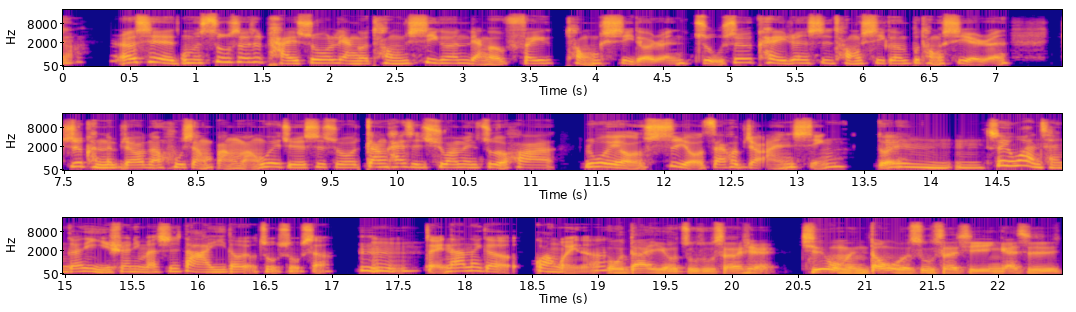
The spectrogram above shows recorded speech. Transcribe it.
上。而且我们宿舍是排说两个同系跟两个非同系的人住，是可以认识同系跟不同系的人，就是可能比较能互相帮忙。我也觉得是说，刚开始去外面住的话，如果有室友在，会比较安心。对，嗯嗯。所以万成跟以轩，你们是大一都有住宿舍？嗯，对，那那个冠伟呢？我大一有住宿舍，而且其实我们东吴的宿舍其实应该是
